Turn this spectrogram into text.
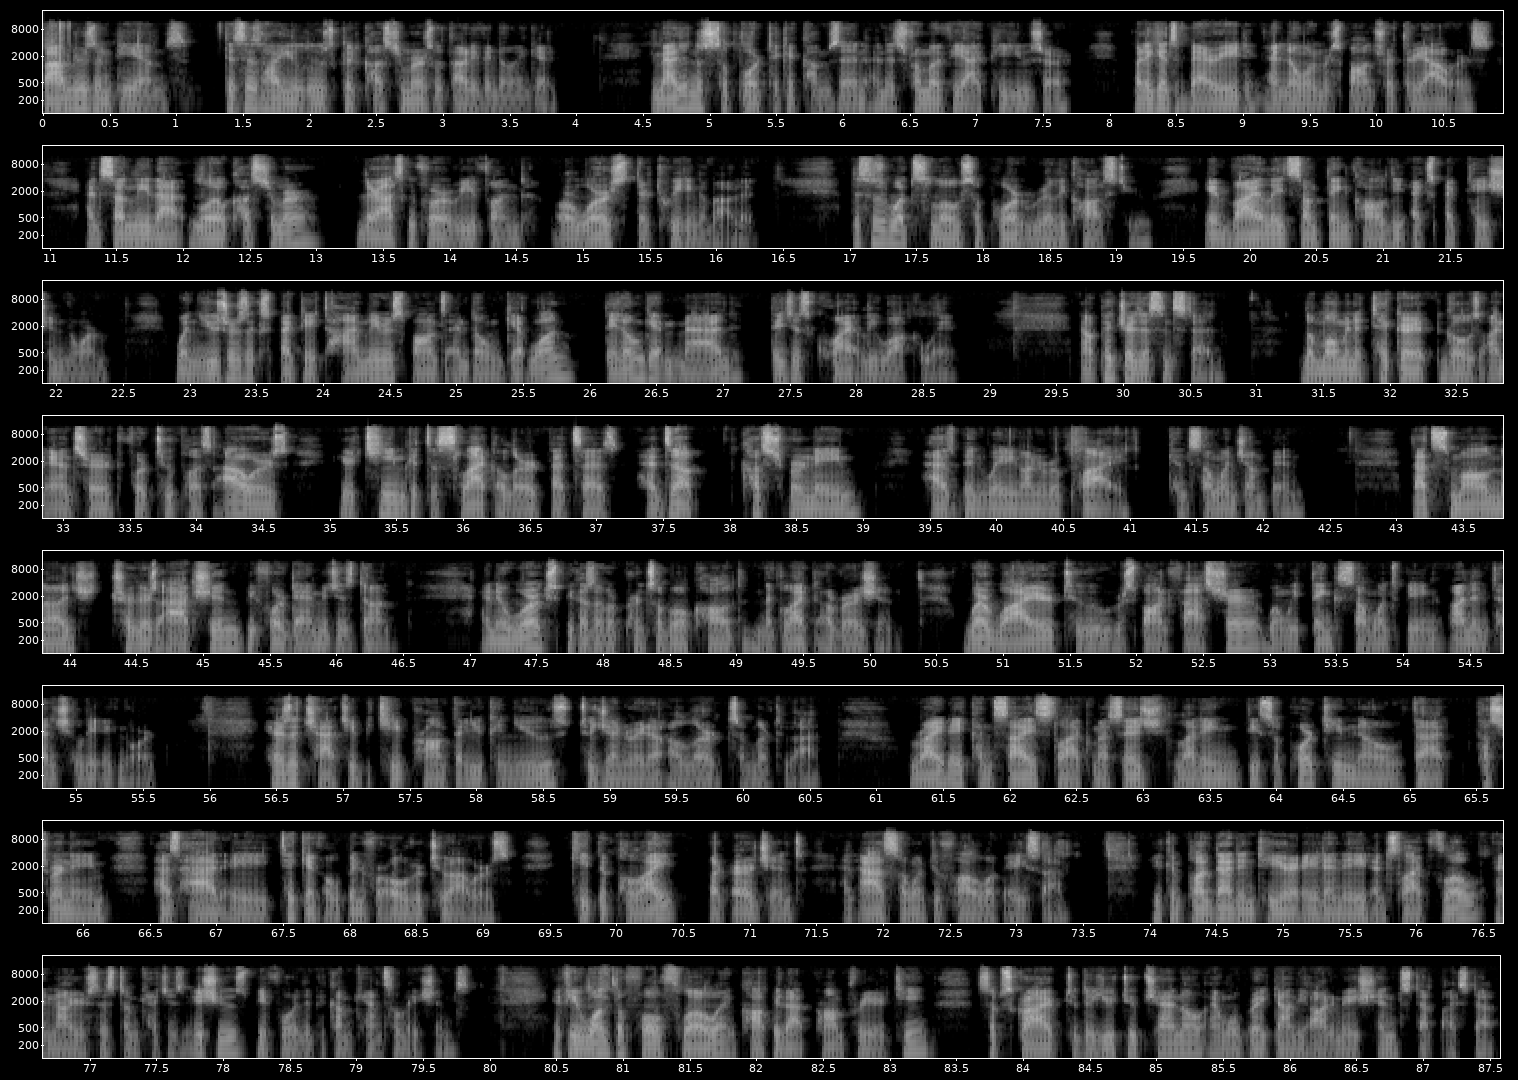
Founders and PMs, this is how you lose good customers without even knowing it. Imagine a support ticket comes in and it's from a VIP user, but it gets buried and no one responds for three hours. And suddenly, that loyal customer, they're asking for a refund, or worse, they're tweeting about it. This is what slow support really costs you. It violates something called the expectation norm. When users expect a timely response and don't get one, they don't get mad, they just quietly walk away. Now picture this instead. The moment a ticket goes unanswered for two plus hours, your team gets a Slack alert that says, heads up, customer name has been waiting on a reply. Can someone jump in? That small nudge triggers action before damage is done. And it works because of a principle called neglect aversion. We're wired to respond faster when we think someone's being unintentionally ignored. Here's a ChatGPT prompt that you can use to generate an alert similar to that. Write a concise Slack message letting the support team know that customer name has had a ticket open for over two hours. Keep it polite but urgent and ask someone to follow up ASAP. You can plug that into your n8n and Slack flow, and now your system catches issues before they become cancellations. If you want the full flow and copy that prompt for your team, subscribe to the YouTube channel and we'll break down the automation step by step.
